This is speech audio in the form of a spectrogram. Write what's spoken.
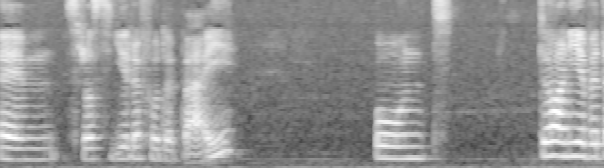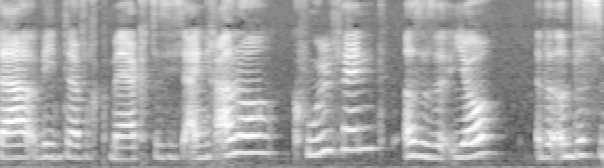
ähm, das Rasieren von den Beinen. Und da habe ich eben diesen Winter einfach gemerkt, dass ich es eigentlich auch noch cool finde. Also ja, und dass,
